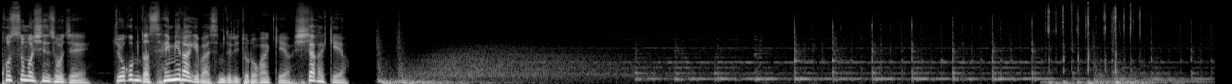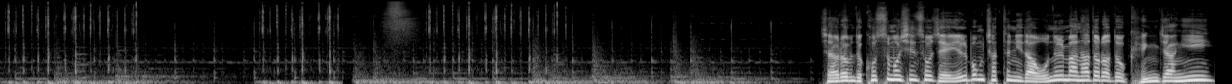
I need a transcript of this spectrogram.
코스모 신 소재 조금 더 세밀하게 말씀드리도록 할게요. 시작할게요. 자, 여러분들 코스모 신소재 일봉 차트입니다. 오늘만 하더라도 굉장히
